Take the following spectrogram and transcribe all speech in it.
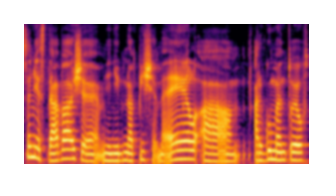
se mně stává, že mě někdo napíše mail a argumentuje v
